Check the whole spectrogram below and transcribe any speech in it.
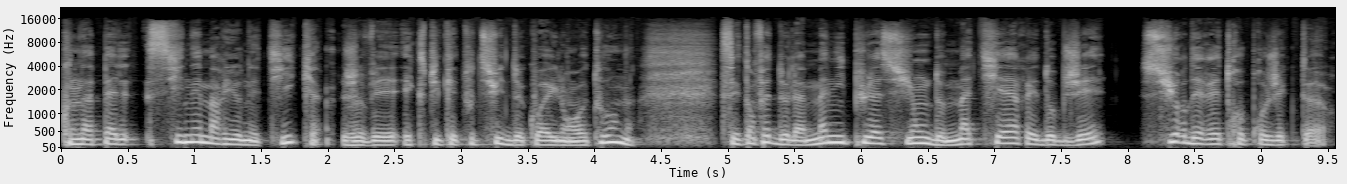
qu'on appelle ciné-marionnettique. Je vais expliquer tout de suite de quoi il en retourne. C'est en fait de la manipulation de matière et d'objets sur des rétroprojecteurs,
